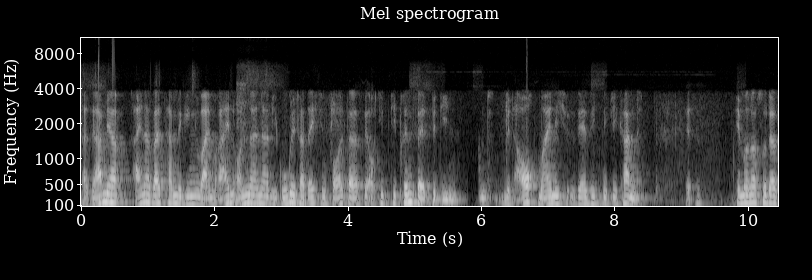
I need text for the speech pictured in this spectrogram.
Also wir haben ja, einerseits haben wir gegenüber einem reinen Onliner wie Google tatsächlich den Vorteil, dass wir auch die, die Printwelt bedienen. Und mit auch meine ich sehr signifikant. Es ist immer noch so, dass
